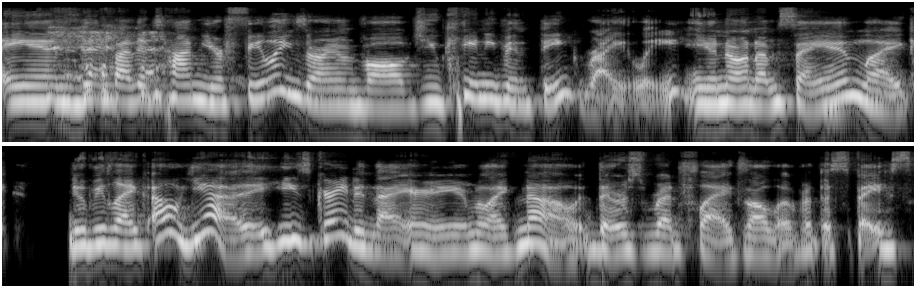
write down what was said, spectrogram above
And then by the time your feelings are involved, you can't even think rightly. You know what I'm saying? Like you'll be like, oh yeah, he's great in that area. You're like, no, there's red flags all over the space.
